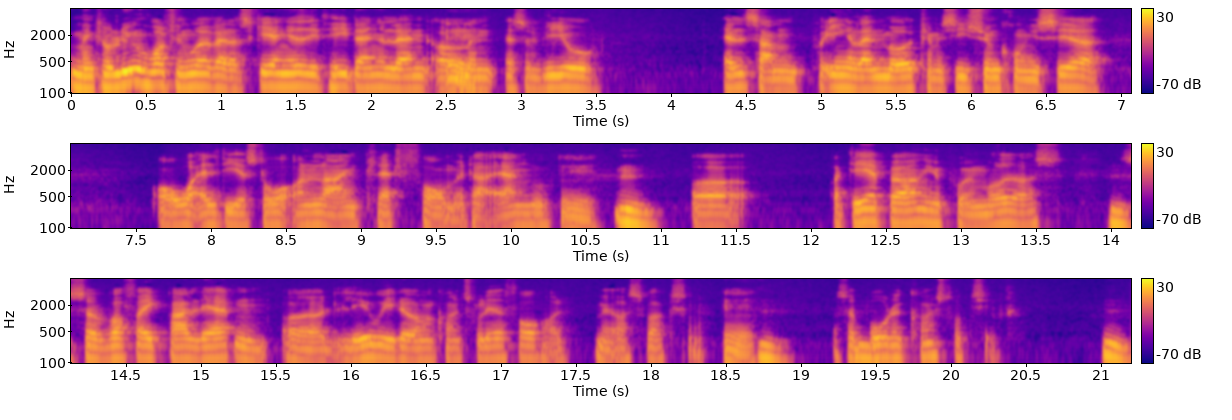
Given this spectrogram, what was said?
man kan jo lynhurtigt finde ud af, hvad der sker ned i et helt andet land, og Mm. mm. man, altså vi er jo alle sammen på en eller anden måde, kan man sige, synkroniseret over alle de her store online platforme, der er nu. Mm. Mm. Og, og det er børn jo på en måde også. Mm. Så hvorfor ikke bare lære den at leve i det under kontrolleret forhold med os voksne? Mm. Og så bruge det konstruktivt. Mm.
